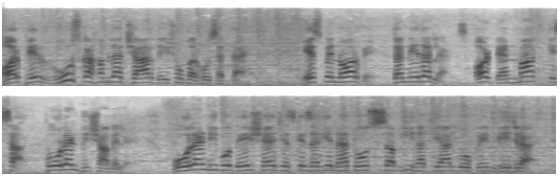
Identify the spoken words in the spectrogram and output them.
और फिर रूस का हमला चार देशों पर हो सकता है। इसमें नॉर्वे, द नेदरलैंड्स और डेनमार्क के साथ पोलैंड भी शामिल है। पोलैंड ही वो देश है जिसके ज़रिए नेटो सभी हथियार यूक्रेन भेज रहा है।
